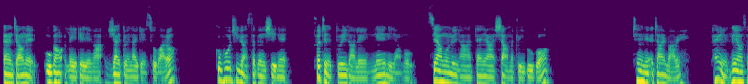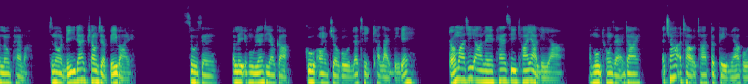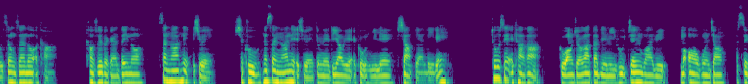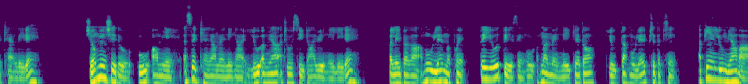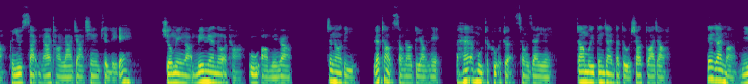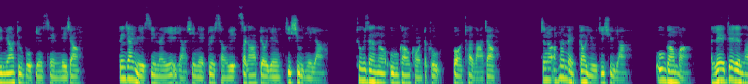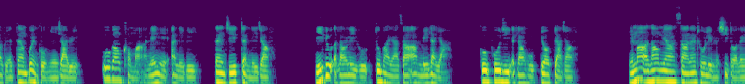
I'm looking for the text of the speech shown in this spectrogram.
တန်ချောင်းနဲ့ဦးကောင်းအလဲတဲ့တွေကရိုက်သွင်းလိုက်တယ်ဆိုပါတော့ကိုဖိုးကြီးကသပင်ရှည်နဲ့ထွက်တဲ့သွေးကလည်းနဲနေရမှုဆရာဝန်တွေဟာတန်ရာရှာမတွေ့ဘူးပေါ့ထင်းတဲ့အတိုင်းပါပဲဖမ်းရင်နှစ်ယောက်စလုံးဖမ်းပါကျွန်တော်ဒီအတိုင်းဖြောင်းချက်ပေးပါတယ်ဆိုစဉ်ပလိအမှုရန်တယောက်က ကိုအောင်ကျော်ကိုလက်ထိတ်ခတ်လိုက်လေတယ်ဒေါ်မာကြီးအားလည်းဖမ်းဆီးထားရလေရာအမှုထုံးစံအတိုင်းအခြားအထောက်အထားတသက်များကိုစုံစမ်းသောအခါခောက်ဆွဲပကံသိန်းသော15နှစ်အရွယ်ယခု25နှစ်အရွယ်သူငယ်တယောက်ရဲ့အခုအညီလဲရှပြန်လေတယ်ထိုစဉ်အခါကကိုအောင်ကျော်ကတပ်ပြင်းမိဟုကျင်းဝါ၍မအော်ဝင်ကြောင်းအစစ်ခံလေတယ်။ ရုံးမြင့်ရှိသူဦးအောင်မြင်အစစ်ခံရမယ့်နေ့၌လူအများအထူးစီကား၍နေလေတယ်။ပလိဘကအမှုလဲမဖွင့်တေယိုးတေစင်ဟုအမှတ်မဲ့နေခဲ့သော လူတက်မှုလည်းဖြစ်သဖြင့်အပြင်လူများပါဂယုဆိုင်နားထောင်လာကြခြင်းဖြစ်လေတယ်။ရုံးမင်းကမေးမြန်းသောအခါဦးအောင်မင်းကကျွန်တော်သည်လက်ထောက်ဆောင်တော်တယောက်နှင့်ဗဟန်းအမှုတစ်ခုအတွက်စုံစမ်းရင်းတာမွေတင်းကြိုင်ဘက်သို့ရောက်သွားကြောင်း တင်းကြိုင်မှာမြေများတူဖို့ပြင်ဆင်နေကြောင်းတင်းကြိုင်မြေစီမံရေးအရာရှိနှင့်တွေ့ဆုံ၍စကားပြောရင်းကြည့်ရှုနေရာထူးဆန်းသောဦးကောင်းခွန်တစ်ခုပေါ်ထွက်လာကြောင်းကျွန်တော်အမှတ်မဲ့ကောက်ယူကြည့်ရှုရာဦးကောင်းမှာအလေတဲ့တဲ့လောက်တွင်တန်ပွင့်ကိုမြင်ရ၍ဦးကောင်းခွန်မှာအနှင်းငယ်အပ်နေပြီးတန်ကြီးတက်နေကြောင်းမြည်သူအလောင်းလေးဟုသူ့ဘာယာစားအားမေးလိုက်ရာကိုဖိုးကြီးအလောင်းဟုပြောပြကြောင်း မြမအလောင်းများစာတန်းထိုးလေမရှိတော့လဲ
